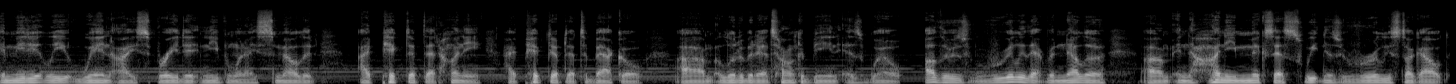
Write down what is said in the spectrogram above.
immediately, when I sprayed it, and even when I smelled it, I picked up that honey, I picked up that tobacco, um, a little bit of that tonka bean as well. Others really that vanilla um, and honey mix that sweetness really stuck out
